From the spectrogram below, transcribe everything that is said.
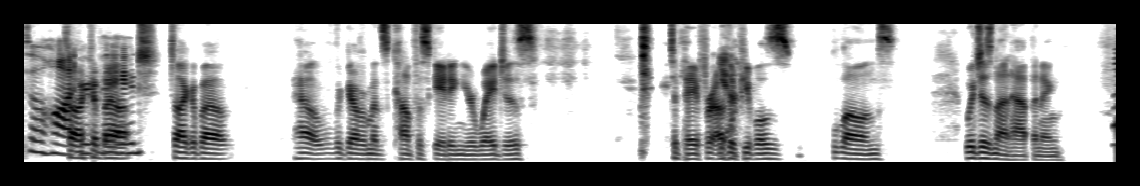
to haunt talk your about- page. talk about how the government's confiscating your wages to pay for other Yeah. people's loans, which is not happening.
